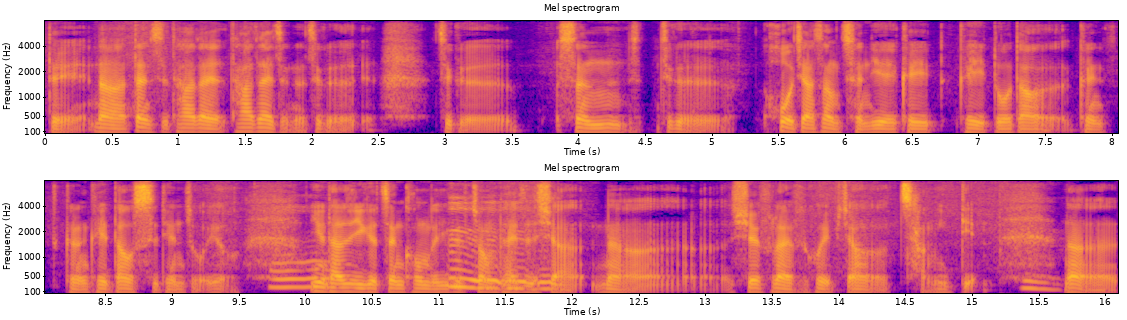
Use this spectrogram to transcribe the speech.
对，那但是它在它在整个这个这个生这个货架上陈列，可以可以多到可可能可以到十天左右。哦，因为它是一个真空的一个状态之下，嗯那 chef life 会比较长一点。嗯那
